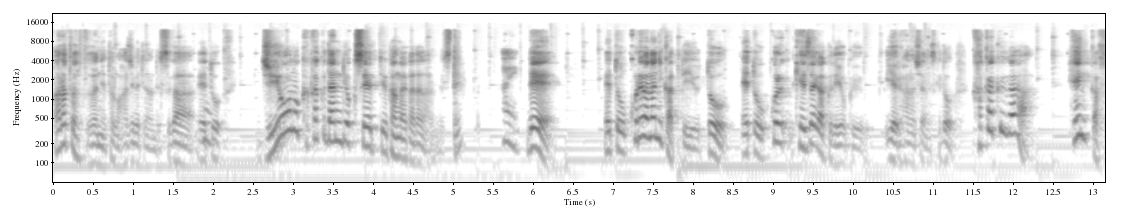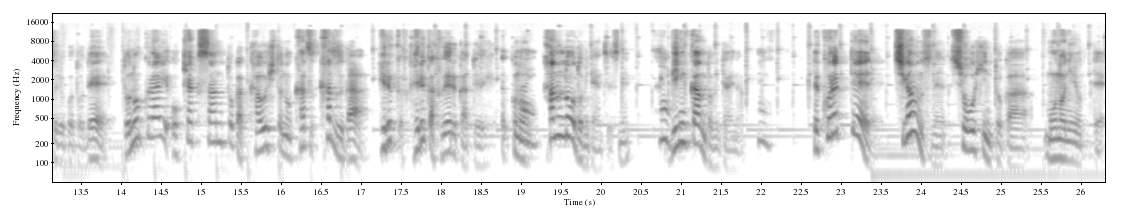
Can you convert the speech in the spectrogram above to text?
新田さんには多分初めてなんですが、えっと、需要の価格弾力性っていう考え方があるんですね。はい、で、えっと、これは何かっていうと、えっと、これ経済学でよく言える話なんですけど価格が変化することでどのくらいお客さんとか買う人の数数が減るか減るか増えるかというこの感濃度みたいなやつですね、はい、敏感度みたいな。はい、でこれって違うんですね。商品とかものによって。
